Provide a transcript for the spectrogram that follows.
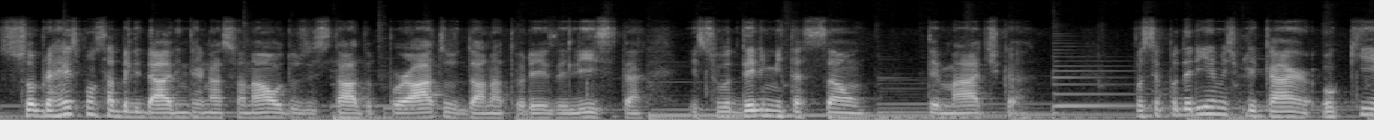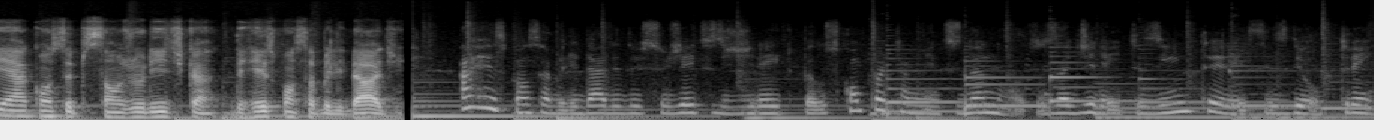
sobre a responsabilidade internacional dos Estados por atos da natureza ilícita e sua delimitação temática, você poderia me explicar o que é a concepção jurídica de responsabilidade? A responsabilidade dos sujeitos de direito pelos comportamentos danosos a direitos e interesses de outrem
